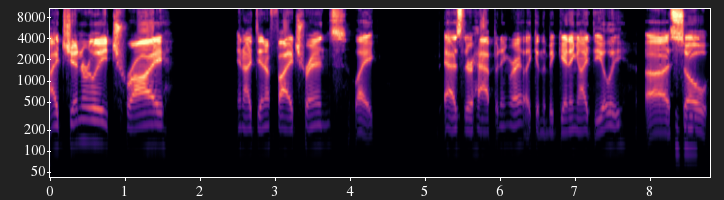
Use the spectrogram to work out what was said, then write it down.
I generally try and identify trends like as they're happening, right? Like in the beginning ideally. Uh so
